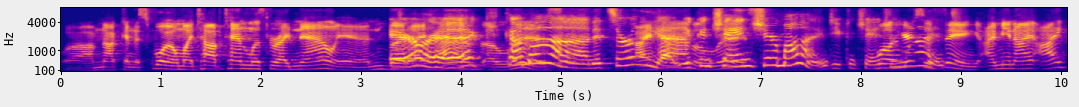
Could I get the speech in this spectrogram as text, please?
Well, I'm not going to spoil my top 10 list right now, Anne, but Eric, come list. on. It's early yet. You can change your mind. You can change Well, here's mind. the thing. I mean, I I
